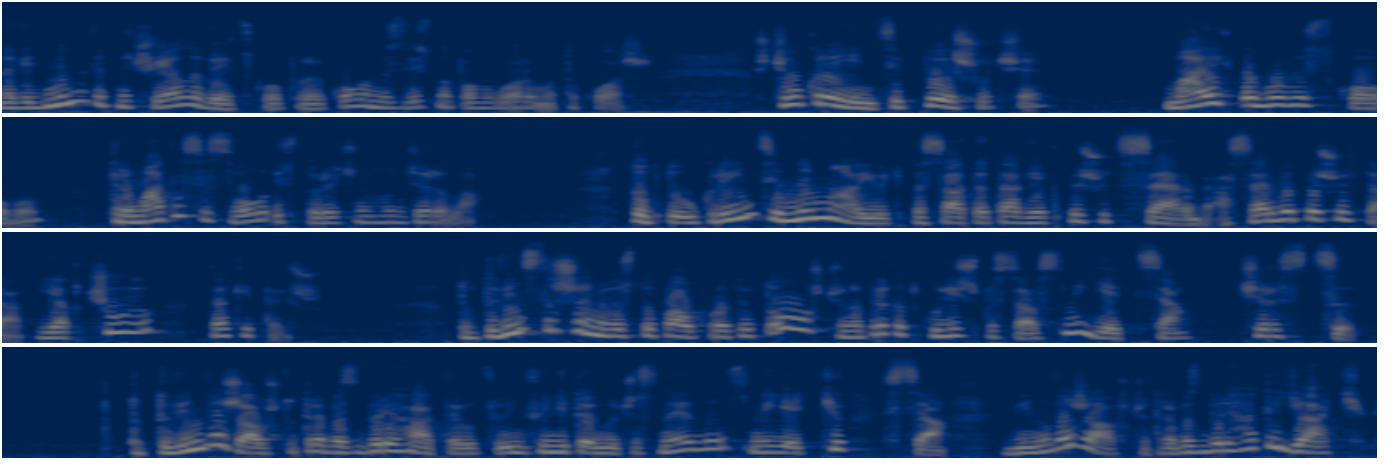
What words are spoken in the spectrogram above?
на відміну від Нечуя Левицького, про якого ми, звісно, поговоримо також, що українці, пишучи, мають обов'язково триматися свого історичного джерела. Тобто українці не мають писати так, як пишуть серби, а серби пишуть так, як чую, так і пишу. Тобто він страшенно виступав проти того, що, наприклад, Куліш писав сміється через ц. Тобто він вважав, що треба зберігати оцю інфінітивну частину сміється. Він вважав, що треба зберігати ять.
